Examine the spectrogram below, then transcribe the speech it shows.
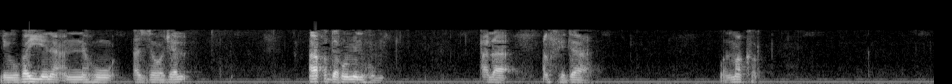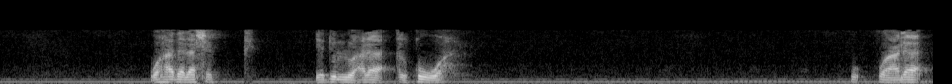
ليبين أنه عز وجل أقدر منهم على الخداع والمكر. وهذا لا شك يدل على القوة وعلى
